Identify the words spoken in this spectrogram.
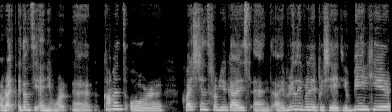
All right, I don't see any more uh, comments or questions from you guys, and I really, really appreciate you being here.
